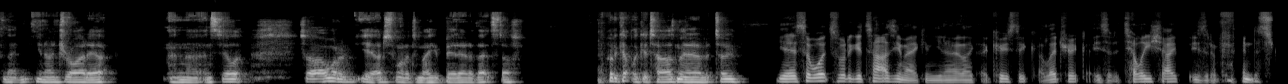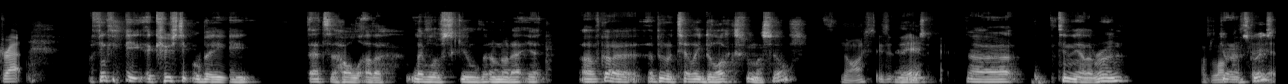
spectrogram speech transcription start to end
and then you know dry it out and uh, and sell it. So I wanted, yeah, I just wanted to make a bed out of that stuff. Got a couple of guitars made out of it too. Yeah. So what sort of guitars are you making? You know, like acoustic, electric? Is it a telly shape? Is it a Fender Strat? I think the acoustic will be that's a whole other level of skill that I'm not at yet. I've got a, a bit of Telly Deluxe for myself. Nice. Is it there? Uh, it's in the other room. I'd Do love you to want see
